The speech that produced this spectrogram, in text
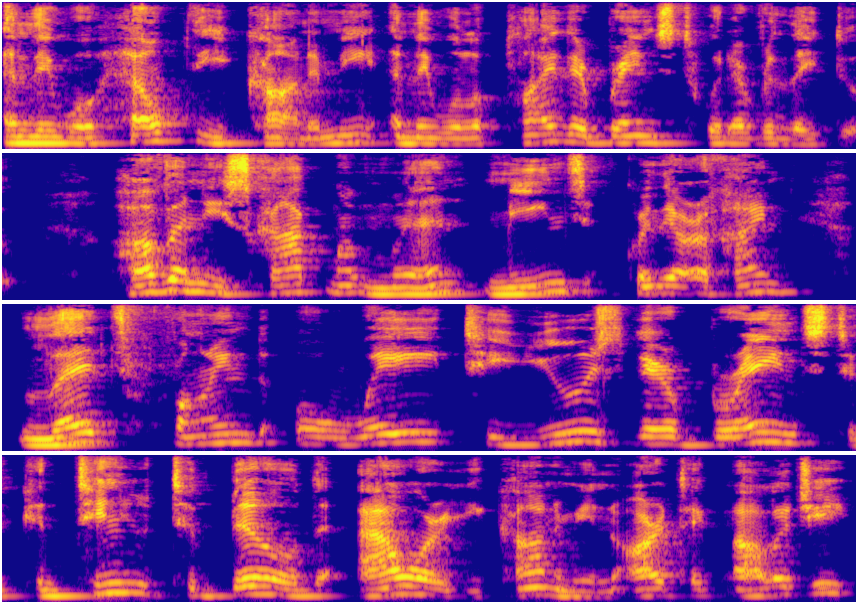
and they will help the economy and they will apply their brains to whatever they do. Hava Nischakma means, according to Or HaChaim, let's find a way to use their brains to continue to build our economy and our technology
